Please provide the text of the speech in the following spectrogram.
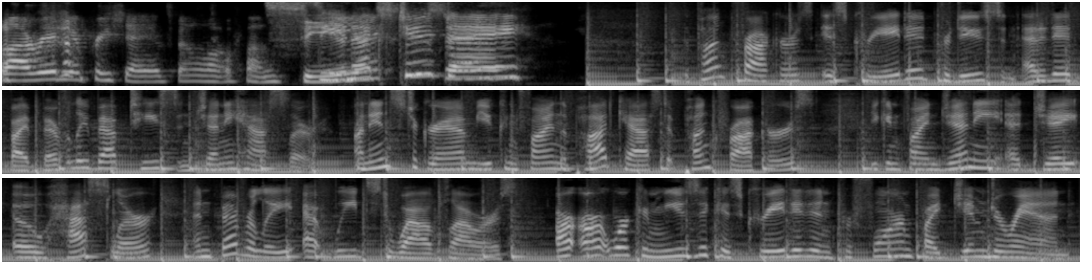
I really appreciate it. It's been a lot of fun. See you next Tuesday. The Punk Frockers is created, produced, and edited by Beverly Baptiste and Jenny Hassler. On Instagram, you can find the podcast at Punk Frockers. You can find Jenny at J.O. Hassler and Beverly at Weeds to Wildflowers. Our artwork and music is created and performed by Jim Duran.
